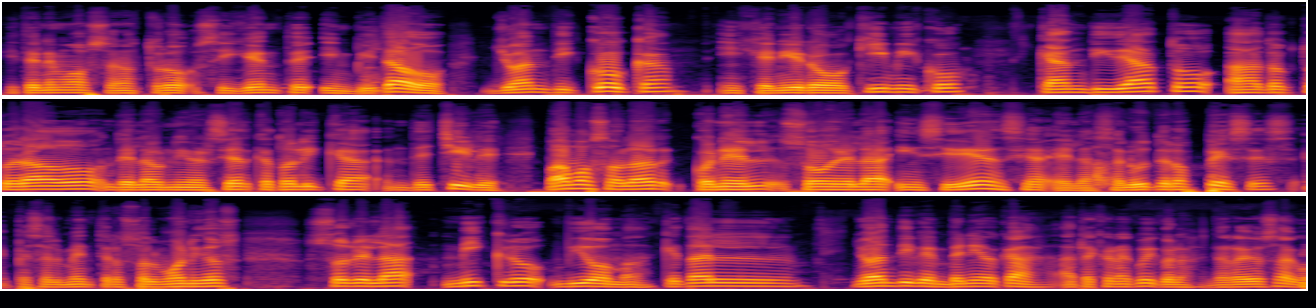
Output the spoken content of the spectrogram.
y tenemos a nuestro siguiente invitado, Joan Di Coca, ingeniero químico, candidato a doctorado de la Universidad Católica de Chile. Vamos a hablar con él sobre la incidencia en la salud de los peces, especialmente los salmónidos, sobre la microbioma. ¿Qué tal, Joandy? Bienvenido acá a Región Acuícola de Radio Sago.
